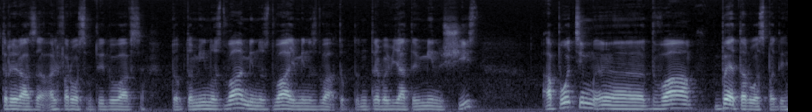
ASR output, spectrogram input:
три рази альфа розвит відбувався. Тобто мінус 2, мінус 2 і мінус 2. Тобто ну, треба в'яти в мінус 6, а потім 2 бета розпади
